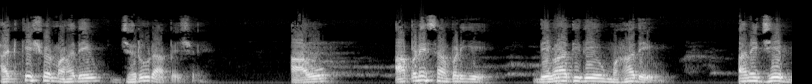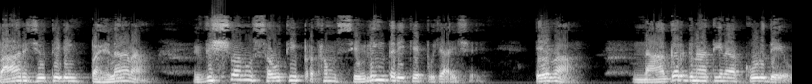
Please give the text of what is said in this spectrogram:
હાટકેશ્વર મહાદેવ જરૂર આપે છે. આવો આપણે સાંભળીએ દેવાધિદેવ મહાદેવ અને જે બાર જ્યોતિર્લિંગ પહેલાના વિશ્વનું સૌથી પ્રથમ શિવલિંગ તરીકે પૂજાય છે. એવા નાગર જ્ઞાતિના કુળદેવ,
